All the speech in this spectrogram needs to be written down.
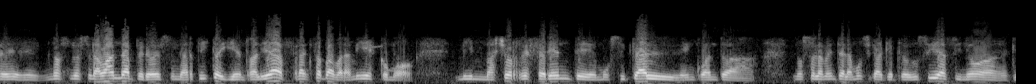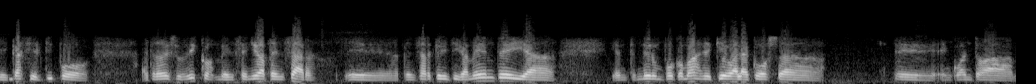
Eh, no, es una banda, pero es un artista y en realidad Frank Zappa para mí es como mi mayor referente musical en cuanto a no solamente a la música que producía, sino a que casi el tipo a través de sus discos me enseñó a pensar, eh, a pensar críticamente y a, y a entender un poco más de qué va la cosa eh, en cuanto a, mm,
